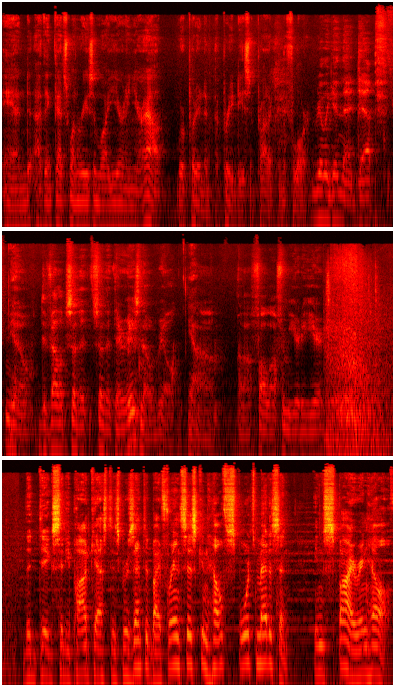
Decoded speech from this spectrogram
and I think that's one reason why year in and year out we're putting a, a pretty decent product on the floor. really getting that depth, you know, developed so that so that there is no real Yeah. um, uh, fall off from year to year. The Dig City podcast is presented by Franciscan Health Sports Medicine, inspiring health.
